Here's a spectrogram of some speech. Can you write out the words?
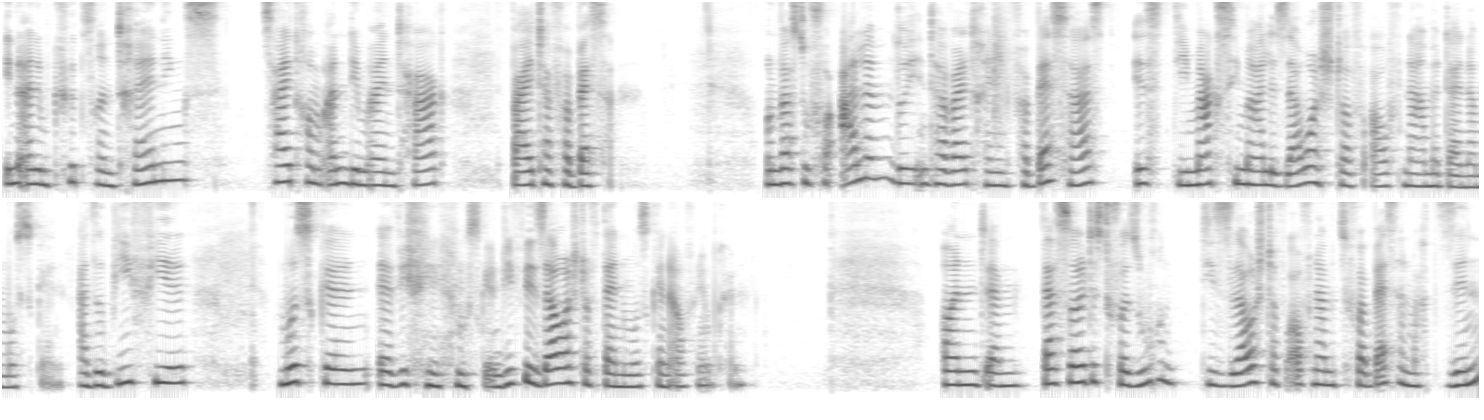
in einem kürzeren Trainingszeitraum an dem einen Tag weiter verbessern. Und was du vor allem durch Intervalltraining verbesserst, ist die maximale Sauerstoffaufnahme deiner Muskeln. Also wie viel Muskeln, äh, wie viel Muskeln, wie viel Sauerstoff deine Muskeln aufnehmen können. Und ähm, das solltest du versuchen, diese Sauerstoffaufnahme zu verbessern, macht Sinn,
